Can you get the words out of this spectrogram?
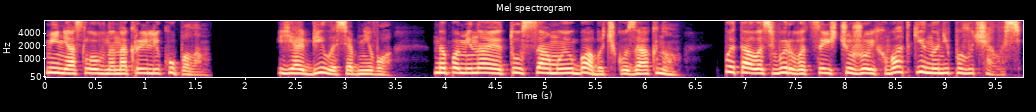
Меня словно накрыли куполом. Я билась об него, напоминая ту самую бабочку за окном. Пыталась вырваться из чужой хватки, но не получалось.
